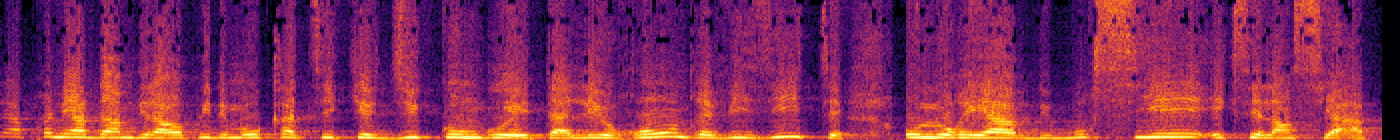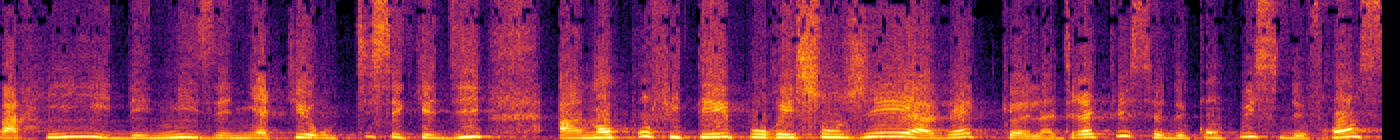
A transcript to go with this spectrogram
la première dame de la République démocratique du Congo est allée rendre visite au lauréat du boursier Excellencia à Paris, Denise Nyakeru Tshisekedi, en en profité pour échanger avec la directrice de Campus de France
